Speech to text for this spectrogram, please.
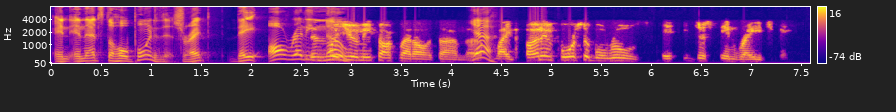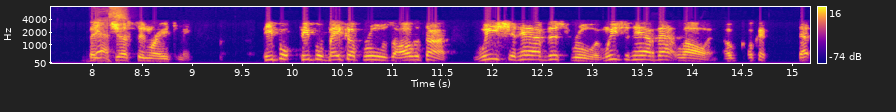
And, and that's the whole point of this, right? They already This is know. what you and me talk about all the time, though. Yeah. Like unenforceable rules, it just enrage me. They Yes. just enrage me. People people make up rules all the time. We should have this rule and we should have that law. And okay, that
